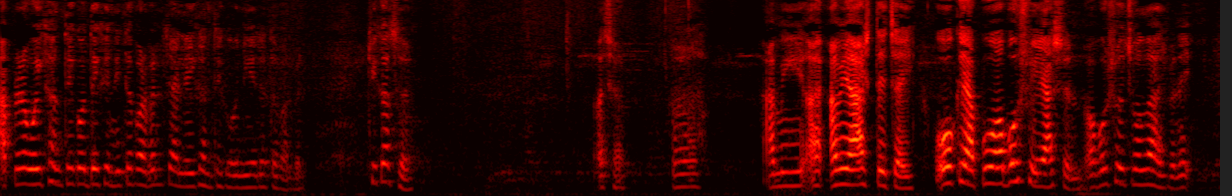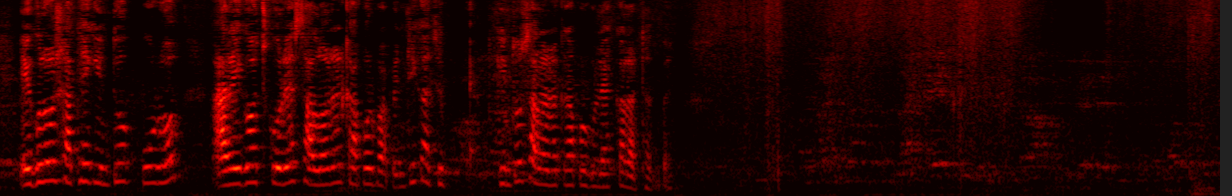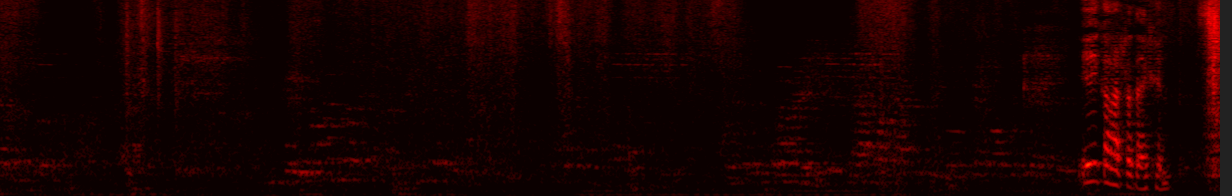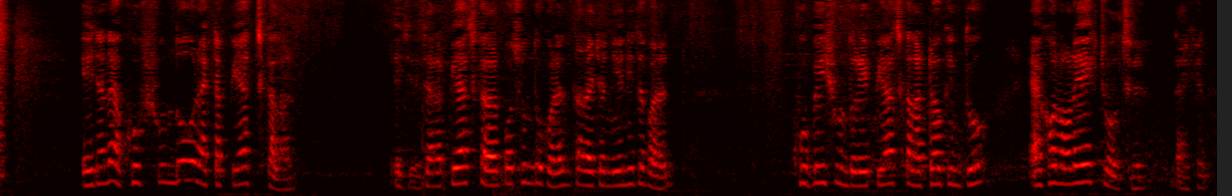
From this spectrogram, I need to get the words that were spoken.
আপনারা ওইখান থেকেও দেখে নিতে পারবেন, চাইলে এইখান থেকেও নিয়ে যেতে পারবেন। ঠিক আছে? আচ্ছা আমি আমি আসতে চাই। ওকে আপু, অবশ্যই আসেন, অবশ্যই চলে আসবেন। এগুলোর সাথে কিন্তু পুরো আড়াই গজ করে সালোয়ারের কাপড় পাবেন, ঠিক আছে? কিন্তু সালোয়ারের কাপড়গুলো এক কালার থাকবে। এই কালারটা দেখেন। এটা না খুব সুন্দর একটা পেঁয়াজ কালার। এই যে যারা পেঁয়াজ কালার পছন্দ করেন, তারা এটা নিয়ে নিতে পারেন। খুবই সুন্দর এই পেঁয়াজ কালারটাও কিন্তু এখন অনেক চলছে। দেখেন,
